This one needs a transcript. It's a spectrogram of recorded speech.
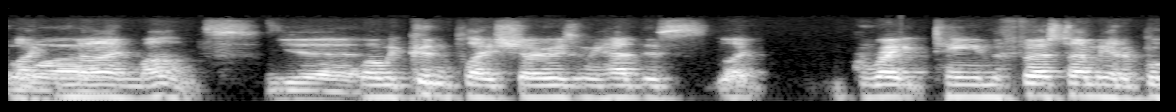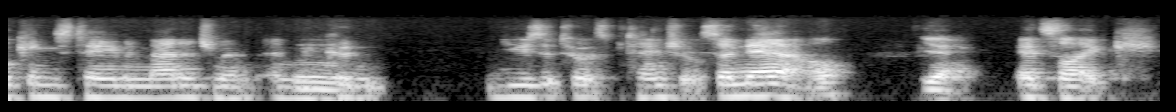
like Wow. nine months. Yeah. Well, we couldn't play shows, and we had this like great team. The first time we had a bookings team and management, and we Mm. couldn't use it to its potential. So now, Yeah. It's like,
